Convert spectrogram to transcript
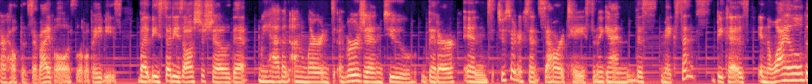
our health and survival as little babies. But these studies also show that we have an unlearned aversion to bitter and to a certain extent sour taste. And again, this makes sense because in the wild,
